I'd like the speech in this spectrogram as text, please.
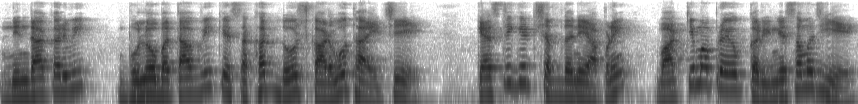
નિંદા કરવી, ભૂલો બતાવવી કે સખત દોષ કાઢવો થાય છે. કેસ્ટિગેટ શબ્દને આપણે વાક્યમાં પ્રયોગ કરીને સમજીએ.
